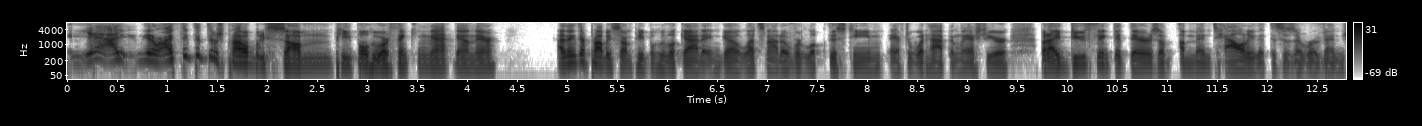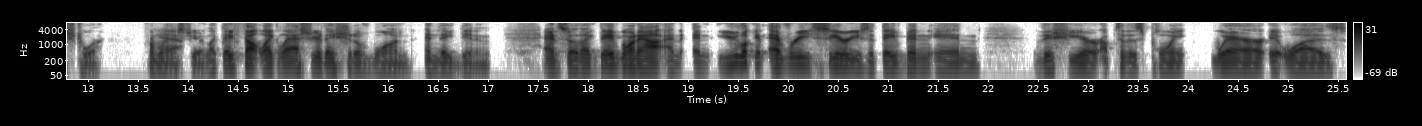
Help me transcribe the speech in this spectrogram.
Yeah, I you know I think that there's probably some people who are thinking that down there. I think there are probably some people who look at it and go, let's not overlook this team after what happened last year. But I do think that there's a, a mentality that this is a revenge tour from yeah. last year. Like they felt like last year they should have won and they didn't. And so like they've gone out and and you look at every series that they've been in this year up to this point where it was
